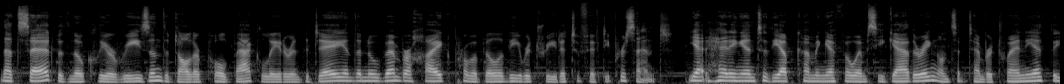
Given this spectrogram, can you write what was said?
That said, with no clear reason, the dollar pulled back later in the day and the November hike probability retreated to 50%. Yet, heading into the upcoming FOMC gathering on September 20th, the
